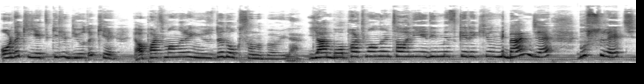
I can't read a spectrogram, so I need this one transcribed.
oradaki yetkili diyordu ki ya apartmanların %90'ı böyle. Yani bu apartmanların tahliye edilmesi gerekiyor. Bence bu süreç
